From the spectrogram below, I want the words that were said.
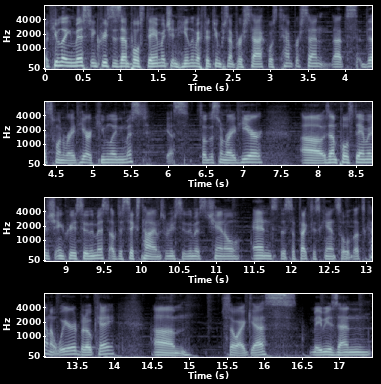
Accumulating Mist increases Zen Pulse damage and healing by 15% per stack was 10%. That's this one right here, Accumulating Mist. Yes. So this one right here, uh, Zen Pulse damage increased through the mist up to six times. When you see the mist channel ends, this effect is canceled. That's kind of weird, but okay. Um, so I guess maybe Zen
